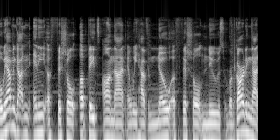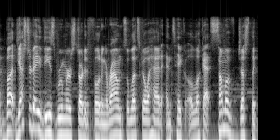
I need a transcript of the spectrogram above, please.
but we haven't gotten any official updates on that and we have no official news regarding that. But yesterday these rumors started floating around so let's go ahead and take a look at some of just the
